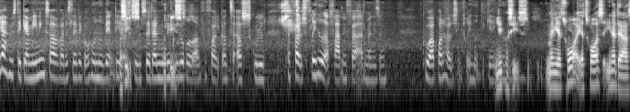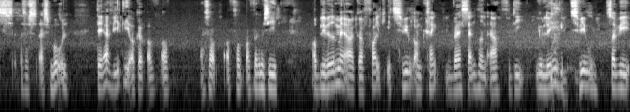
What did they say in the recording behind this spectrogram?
Ja, hvis det gav mening, så var det slet ikke overhovedet nødvendigt Præcis. at skulle sætte alle mulige Præcis. gulerødder op for folk, og ta- også skulle tage folks friheder fra dem, før at man ligesom kunne opretholde sin frihed. Det giver ikke Lige præcis. Men jeg tror, jeg tror også, at en af deres altså, deres mål, det er virkelig at, gøre, at, at, altså, at, få, at, hvad kan man sige, at blive ved med at gøre folk i tvivl omkring, hvad sandheden er. Fordi jo længe vi er i tvivl, så, er vi,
